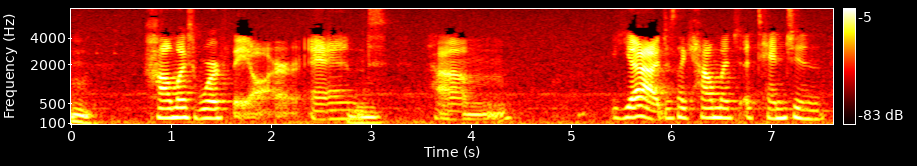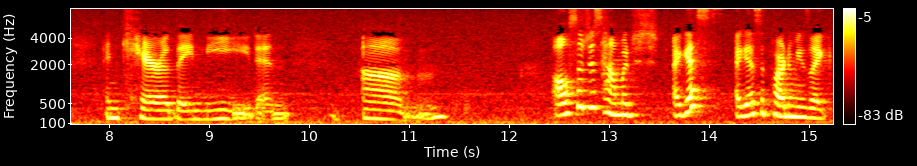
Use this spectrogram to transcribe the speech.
Mm. how much work they are and Mhm. um yeah, just like how much attention and care they need, and um, also just how much. I guess I guess a part of me is like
